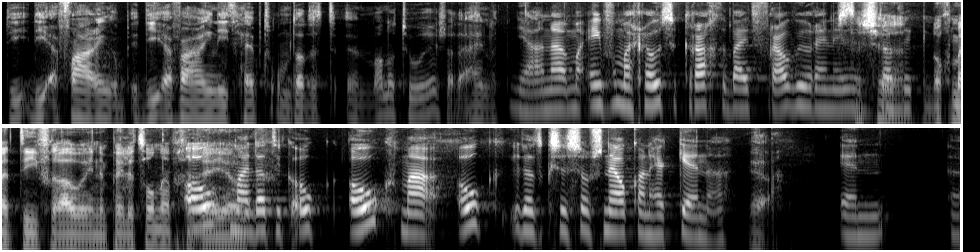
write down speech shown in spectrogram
die, die, ervaring, die ervaring niet hebt omdat het een mannentour is uiteindelijk. Ja, nou, maar een van mijn grootste krachten bij het vrouwenwielrennen Dus is dat je dat ik nog met die vrouwen in een peloton hebt ook, gereden. maar dat ik ook, ook, maar ook dat ik ze zo snel kan herkennen. Ja. En eh,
